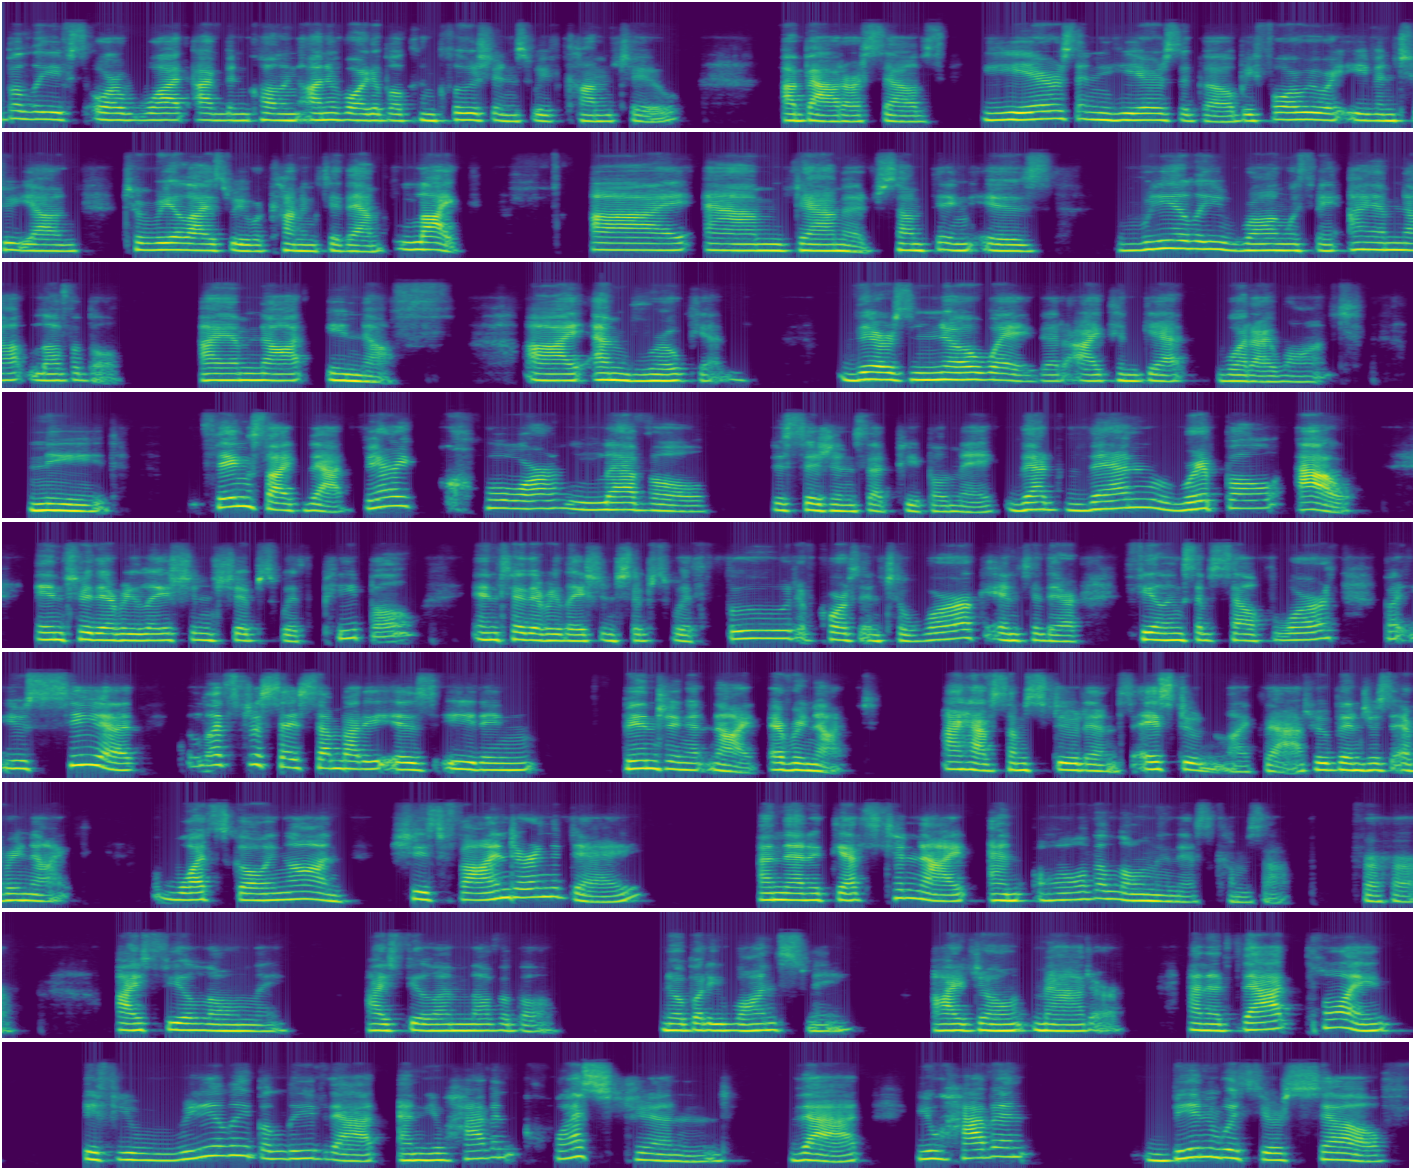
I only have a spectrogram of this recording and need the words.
beliefs or what I've been calling unavoidable conclusions we've come to about ourselves years and years ago before we were even too young to realize we were coming to them like I am damaged. Something is really wrong with me. I am not lovable. I am not enough. I am broken. There's no way that I can get what I want, need, things like that. Very core level decisions that people make that then ripple out into their relationships with people, into their relationships with food, of course, into work, into their feelings of self worth. But you see it. Let's just say somebody is eating, binging at night, every night. I have some students, a student like that, who binges every night. What's going on? She's fine during the day. And then it gets to night and all the loneliness comes up for her. I feel lonely. I feel unlovable. Nobody wants me. I don't matter. And at that point, if you really believe that and you haven't questioned that, you haven't been with yourself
